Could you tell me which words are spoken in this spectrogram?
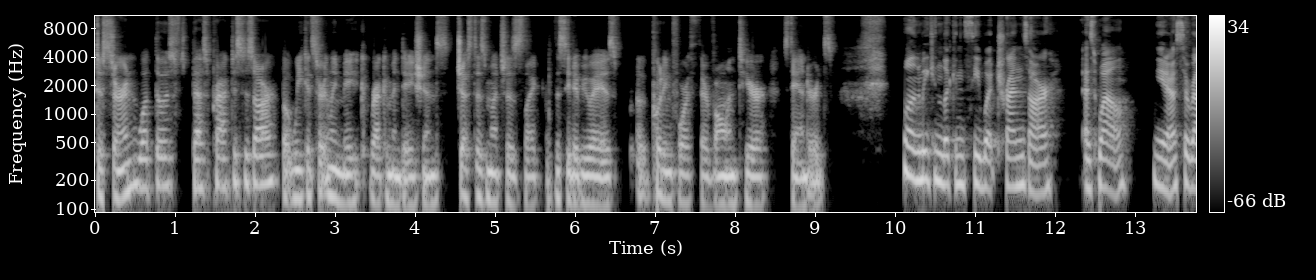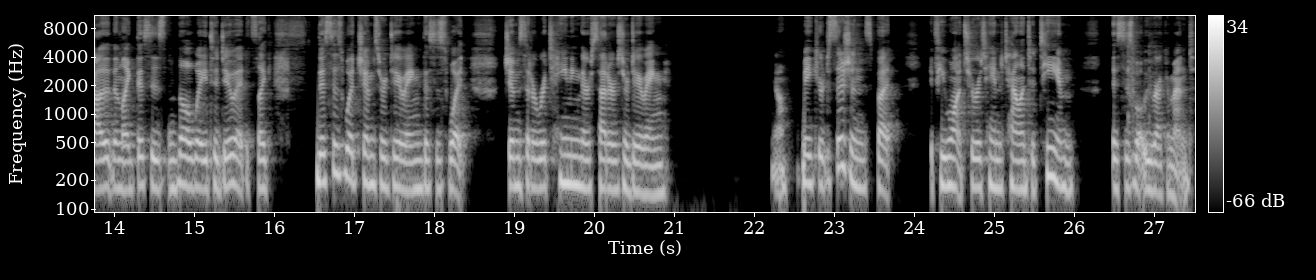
discern what those best practices are, but we could certainly make recommendations just as much as like the CWA is uh, putting forth their volunteer standards. Well, and we can look and see what trends are as well. You know, so rather than like, this is the way to do it, it's like, this is what gyms are doing. This is what gyms that are retaining their setters are doing. You know, make your decisions. But if you want to retain a talented team, this is what we recommend.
